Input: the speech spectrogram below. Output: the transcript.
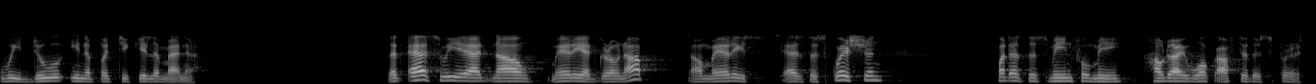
we do in a particular manner. That as we had now, Mary had grown up, now Mary has this question what does this mean for me? How do I walk after the Spirit?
